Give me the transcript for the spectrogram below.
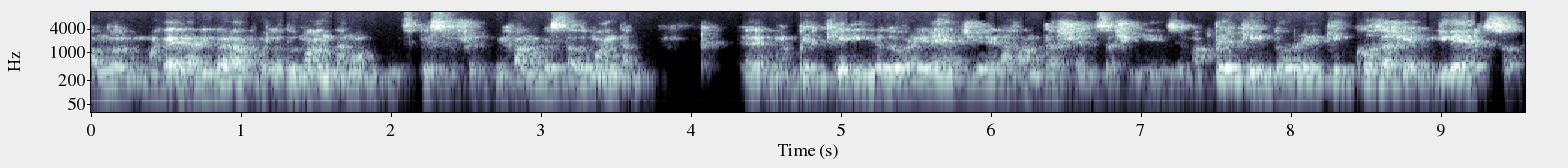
quando magari arriverà quella domanda, no? spesso cioè, mi fanno questa domanda, eh, ma perché io dovrei leggere la fantascienza cinese? Ma perché dovrei, che cosa c'è di diverso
